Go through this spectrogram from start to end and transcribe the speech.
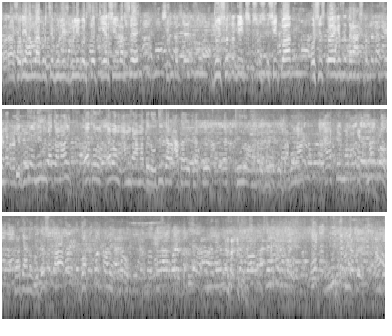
সরাসরি হামলা করছে, পুলিশ গুলি করছে, টিয়ার শিল মারছে। শিক্ষকদের দুই শতাধিক শিক্ষক অসুস্থ হয়ে গেছে, তারা হাসপাতালে আছে নিন্দা জানাই এবং- আমরা আমাদের অধিকার আদায়ের ক্ষেত্রে এক চুলও আমরা এখান থেকে যাব না। একমাত্র প্রধান উপদেষ্টা দপ্তর করে এক মধ্যে আমরা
